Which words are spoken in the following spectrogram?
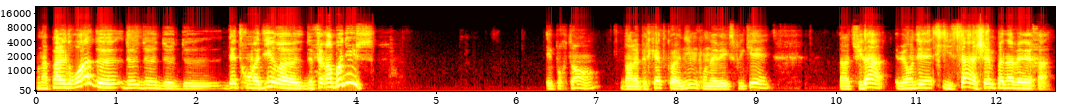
On n'a pas le droit de, d'être, on va dire, euh, de faire un bonus. Et pourtant, dans la Birkat Kohanim qu'on avait expliqué, dans la Tfila, eh bien on dit Issa Hashem Panav Elecha.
